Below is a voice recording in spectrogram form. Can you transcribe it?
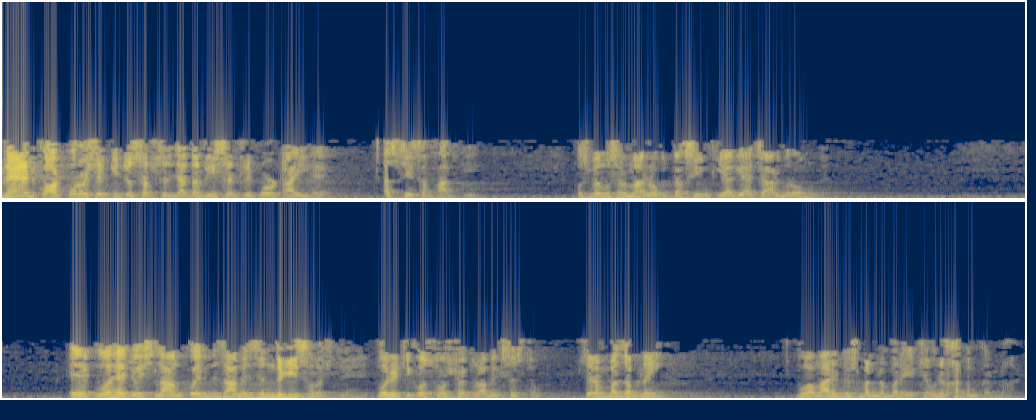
land corporation کی جو سب سے زیادہ ریسنٹ رپورٹ آئی ہے، اسی صفحات کی، اس میں مسلمانوں کو تقسیم کیا گیا چار گروہوں میں۔ ایک وہ ہے جو اسلام کو ایک نظام زندگی سمجھتے ہیں پولیٹیکو سوشو اکنامک سسٹم صرف مذہب نہیں، وہ ہمارے دشمن نمبر ایک ہے، انہیں ختم کرنا ہے۔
